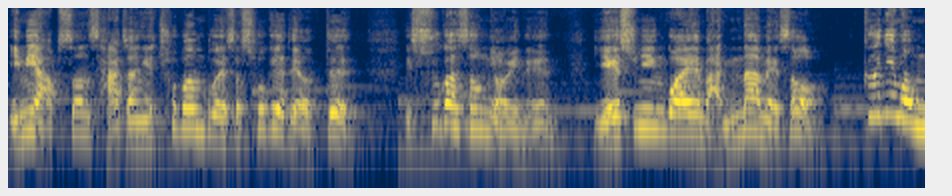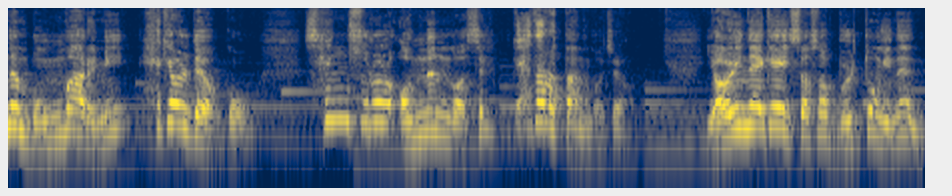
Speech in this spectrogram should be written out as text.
이미 앞선 4장의 초반부에서 소개되었듯 이 수가성 여인은 예수님과의 만남에서 끊임없는 목마름이 해결되었고 생수를 얻는 것을 깨달았다는 거죠. 여인에게 있어서 물동이는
